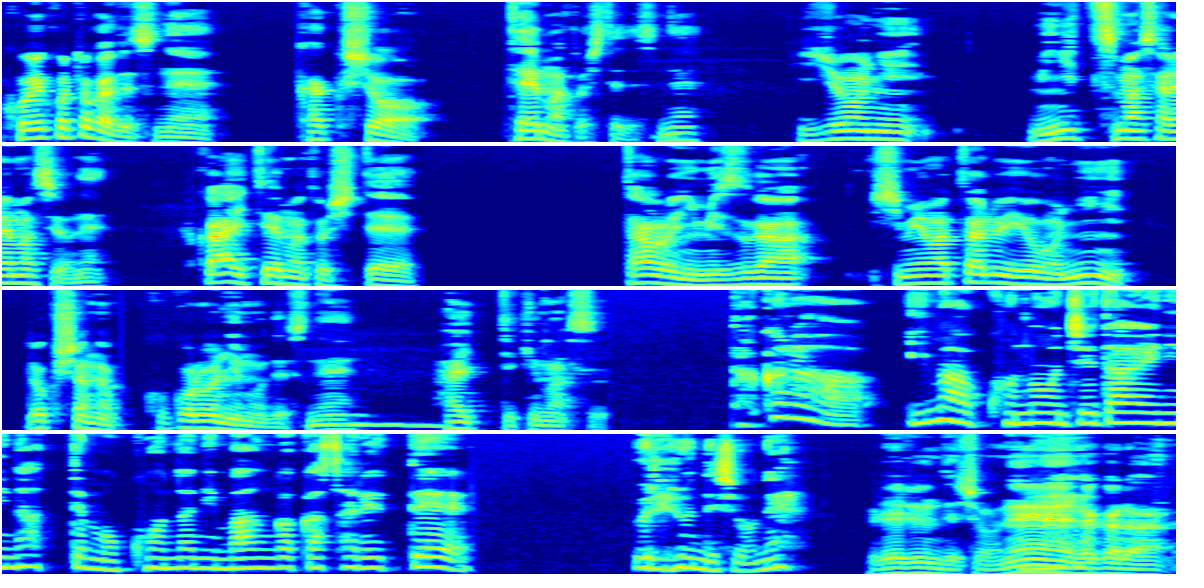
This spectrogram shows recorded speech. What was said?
こういうことがですね、各章、テーマとしてですね、非常に身につまされますよね。深いテーマとして、タオルに水が染み渡るように、読者の心にもですね、うん入ってきます。だから、今この時代になってもこんなに漫画化されて、売れるんでしょうね。売れるんでしょうね。ねだから、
